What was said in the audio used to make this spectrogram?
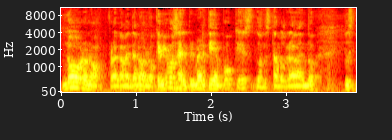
No, no, no, francamente no. Lo que vimos en el primer tiempo, que es donde estamos grabando, pues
